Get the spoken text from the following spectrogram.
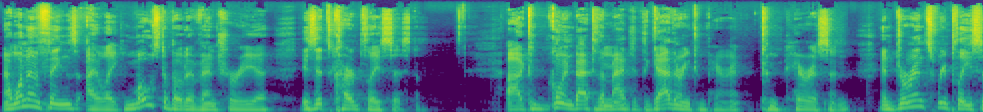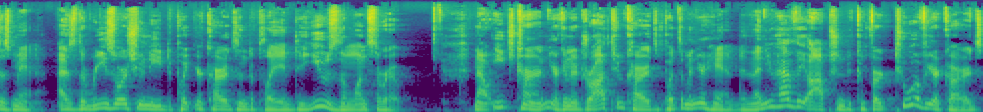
Now, one of the things I like most about Aventuria is its card play system. Uh, going back to the Magic the Gathering compar- comparison, endurance replaces mana as the resource you need to put your cards into play and to use them once they're out. Now, each turn, you're going to draw two cards and put them in your hand, and then you have the option to convert two of your cards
